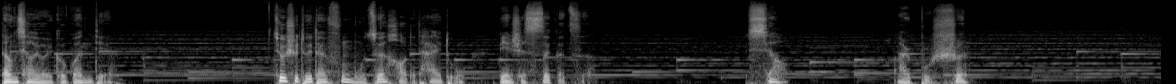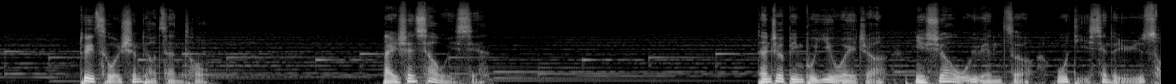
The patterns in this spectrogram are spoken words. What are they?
当下有一个观点，就是对待父母最好的态度，便是四个字：孝而不顺。对此，我深表赞同。百善孝为先，但这并不意味着你需要无原则、无底线的愚从。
